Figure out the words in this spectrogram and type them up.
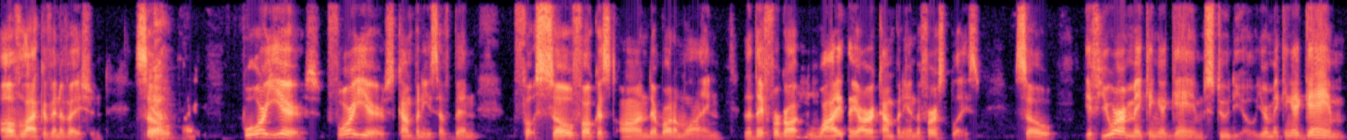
of lack of innovation. So. Yeah four years, four years, companies have been fo- so focused on their bottom line that they forgot mm-hmm. why they are a company in the first place. So if you are making a game studio, you're making a game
